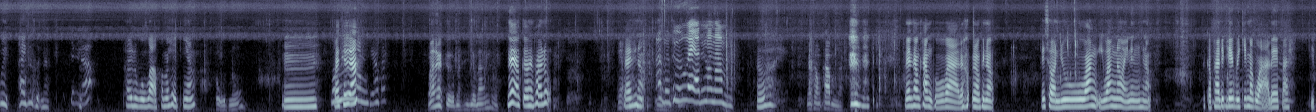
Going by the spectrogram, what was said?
อุ้ยไผ่คือขึ้นนะเสร็จแล้วใครรู้ว่าเขามาเฮ็ดอิหยังเขาอุดหนูอืมไปถืออะเดี๋ยวไปมาถ้าเกิดนะเดี๋ยวน้ำด้วยนี่เอาเกิดให้พ่อลูกไปพี่น้องถ้าหนูถือแหวนมานโอ้ยแม่ทองคำนะ แม่นทองคำกูว่าแล้วน้องพี่น้องไปสอนอยู่ว่างอีกว่างหน่อยหนึงพี่น้องแล้วก็พาเด็กๆไปกินหมากหวาเลยไปติด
